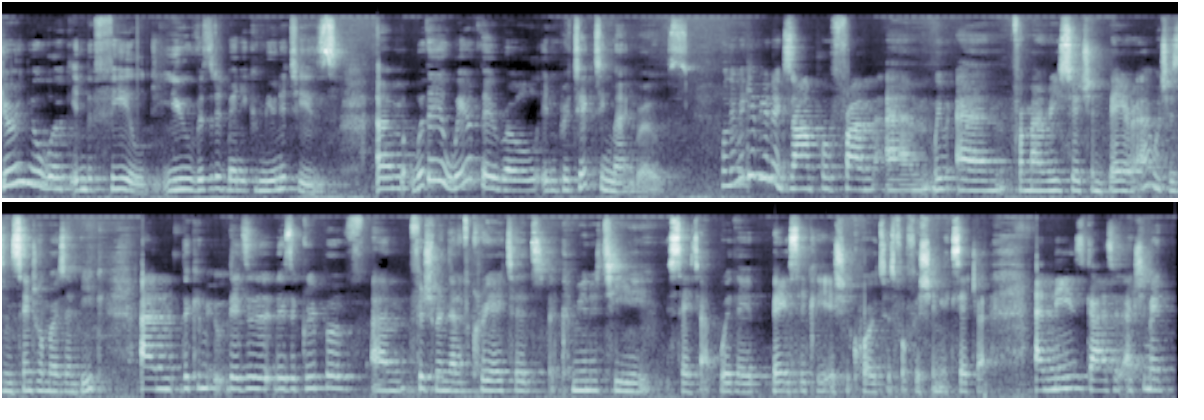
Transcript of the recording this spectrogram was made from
During your work in the field, you visited many communities. Um, were they aware of their role in protecting mangroves? Well, let me give you an example from um, we, um, from my research in Beira, which is in central Mozambique. Um, the there's a there's a group of um, fishermen that have created a community setup where they basically issue quotas for fishing, etc. And these guys have actually made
